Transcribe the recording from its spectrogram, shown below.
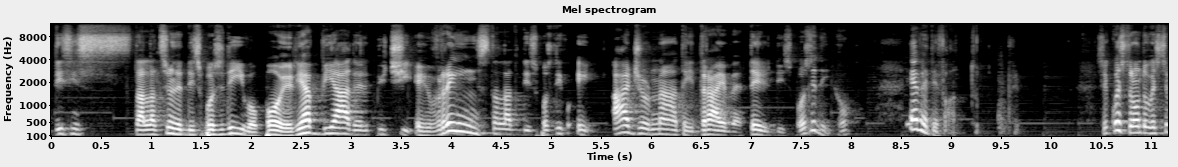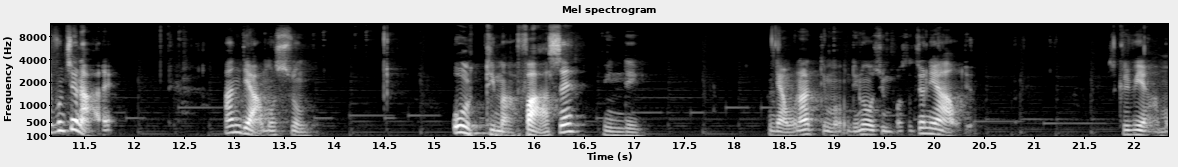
disinstallazione del dispositivo, poi riavviate il PC e reinstallate il dispositivo e aggiornate i driver del dispositivo e avete fatto. Se questo non dovesse funzionare, andiamo su ultima fase, quindi andiamo un attimo di nuovo su impostazioni audio scriviamo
